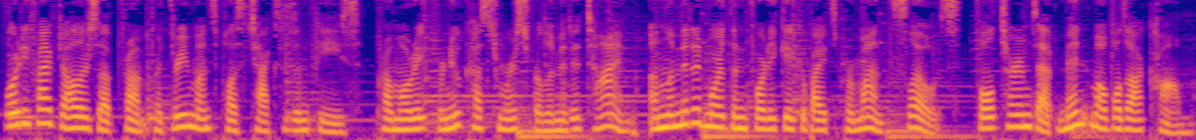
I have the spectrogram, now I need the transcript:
$45 upfront for three months plus taxes and fees. Promote for new customers for limited time. Unlimited more than 40 gigabytes per month. Slows. Full terms at mintmobile.com.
